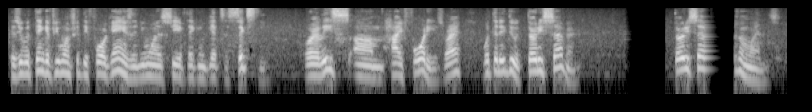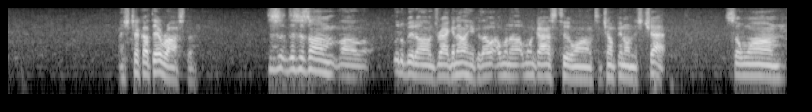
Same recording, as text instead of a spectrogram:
Because you would think if you win 54 games, then you want to see if they can get to 60 or at least um, high 40s, right? What did they do? 37. 37 wins. Let's check out their roster. This is this is um uh, a little bit um dragging out here because I, I want I want guys to um to jump in on this chat. So um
